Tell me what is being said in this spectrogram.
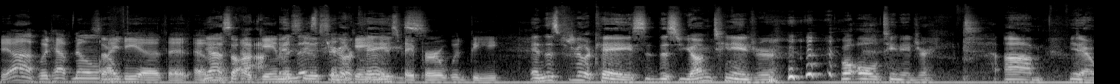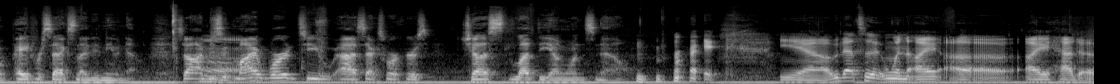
Yeah, would have no So- idea that um, Yeah, so a gay masseuse in a gay case- newspaper would be. In this particular case, this young teenager, well, old teenager, um, you know, paid for sex and I didn't even know. So I'm just my word to uh, sex workers: just let the young ones know. right. Yeah, that's a, when I uh, I had a,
